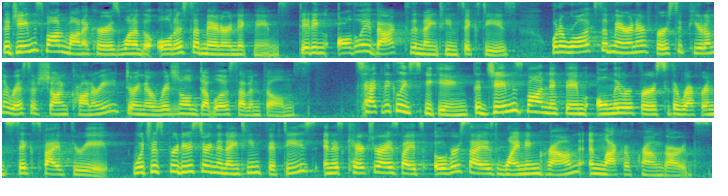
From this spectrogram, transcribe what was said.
The James Bond moniker is one of the oldest Submariner nicknames, dating all the way back to the 1960s, when a Rolex Submariner first appeared on the wrist of Sean Connery during the original 007 films. Technically speaking, the James Bond nickname only refers to the reference 6538, which was produced during the 1950s and is characterized by its oversized winding crown and lack of crown guards.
